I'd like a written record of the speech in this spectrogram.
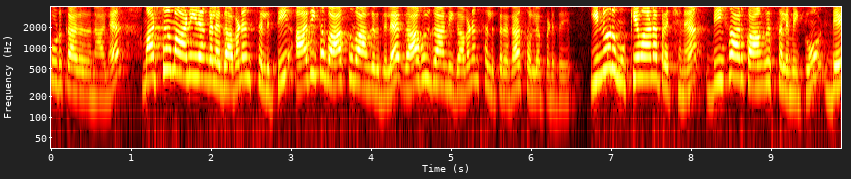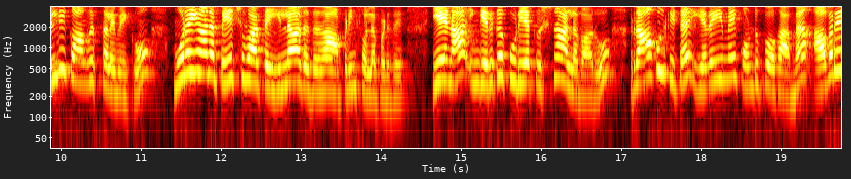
கொடுக்காததுனால மற்ற மாநிலங்களை கவனம் செலுத்தி அதிக வாக்கு வாங்குறதுல ராகுல் காந்தி கவனம் செலுத்துறதா சொல்லப்படுது. இன்னொரு முக்கியமான பிரச்சனை பீகார் காங்கிரஸ் தலைமைக்கும் டெல்லி காங்கிரஸ் தலைமைக்கும் முறையான பேச்சுவார்த்தை இல்லாதது தான் அப்படின்னு சொல்லப்படுது. ஏன்னா இங்கே இருக்கக்கூடிய கிருஷ்ணா அல்லவாரு ராகுல் கிட்ட எதையுமே கொண்டு இல்லாமல் அவரே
